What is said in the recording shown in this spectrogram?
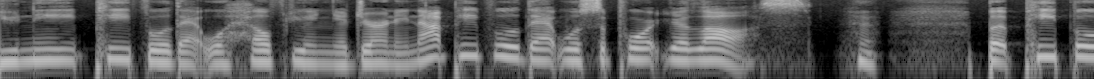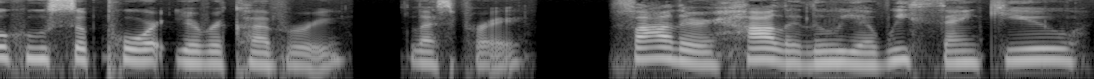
You need people that will help you in your journey, not people that will support your loss, but people who support your recovery. Let's pray. Father, hallelujah. We thank you.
